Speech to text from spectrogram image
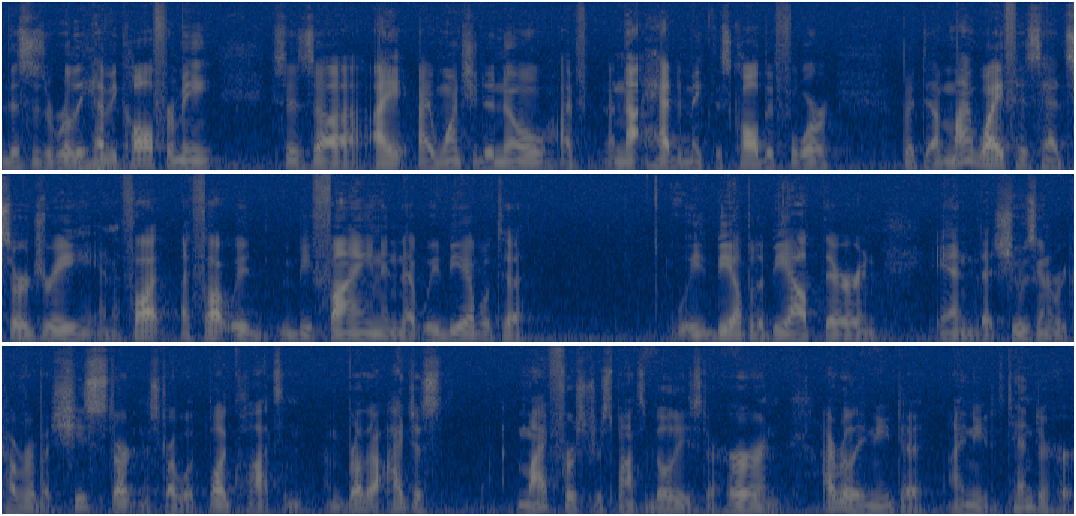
this is a really heavy call for me. He says, uh, I, I want you to know I've, not had to make this call before, but uh, my wife has had surgery, and I thought, I thought we'd be fine and that we'd be able to, we'd be able to be out there and, and that she was going to recover, but she's starting to struggle with blood clots. And, and brother, I just, my first responsibility is to her, and I really need to, I need to tend to her.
